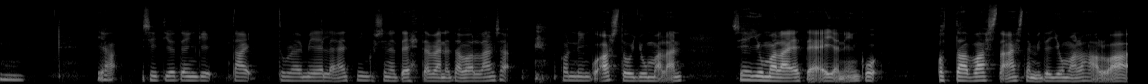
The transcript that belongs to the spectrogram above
Hmm. Ja sitten jotenkin, tai tulee mieleen, että niinku siinä tehtävänä tavallaan on niinku astua Jumalan, siihen Jumalan eteen ja niinku ottaa vastaan sitä, mitä Jumala haluaa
